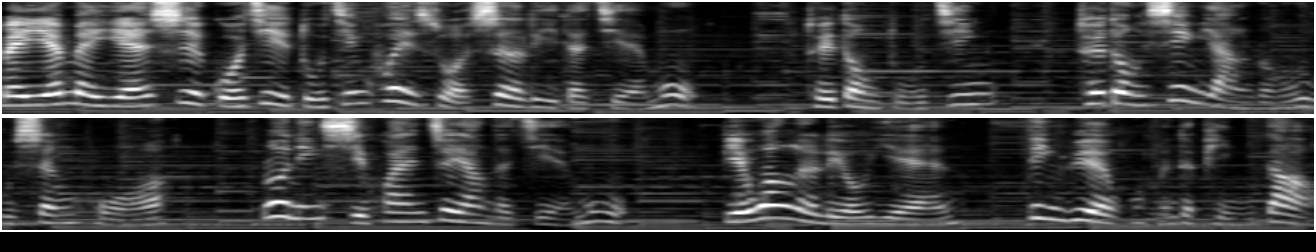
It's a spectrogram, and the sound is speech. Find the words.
美言美言是国际读经会所设立的节目，推动读经，推动信仰融入生活。若您喜欢这样的节目，别忘了留言订阅我们的频道。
